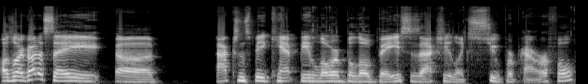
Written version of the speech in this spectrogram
Also, I gotta say, uh, action speed can't be lowered below base is actually, like, super powerful.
